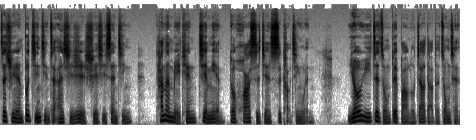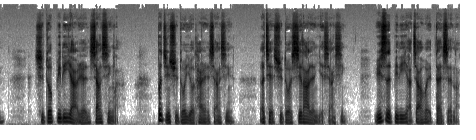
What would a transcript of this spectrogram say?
这群人不仅仅在安息日学习圣经，他们每天见面都花时间思考经文。由于这种对保罗教导的忠诚，许多比利亚人相信了，不仅许多犹太人相信，而且许多希腊人也相信。于是比利亚教会诞生了。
